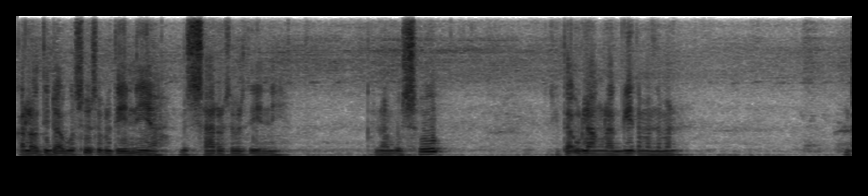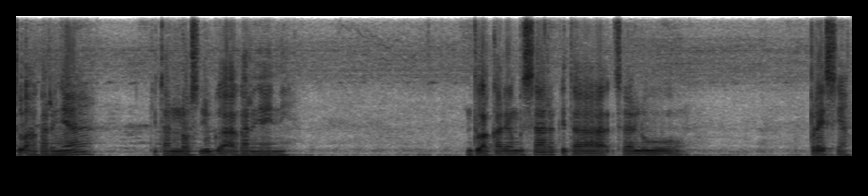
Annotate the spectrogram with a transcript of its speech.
kalau tidak busuk seperti ini ya besar seperti ini. Karena busuk kita ulang lagi teman-teman. Untuk akarnya kita los juga akarnya ini. Untuk akar yang besar kita selalu press ya.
